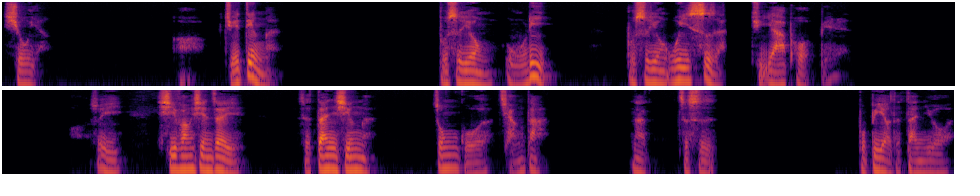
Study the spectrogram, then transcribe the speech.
修养啊，决定啊，不是用武力，不是用威势啊去压迫别人，所以西方现在是担心啊，中国强大，那这是。不必要的担忧啊，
